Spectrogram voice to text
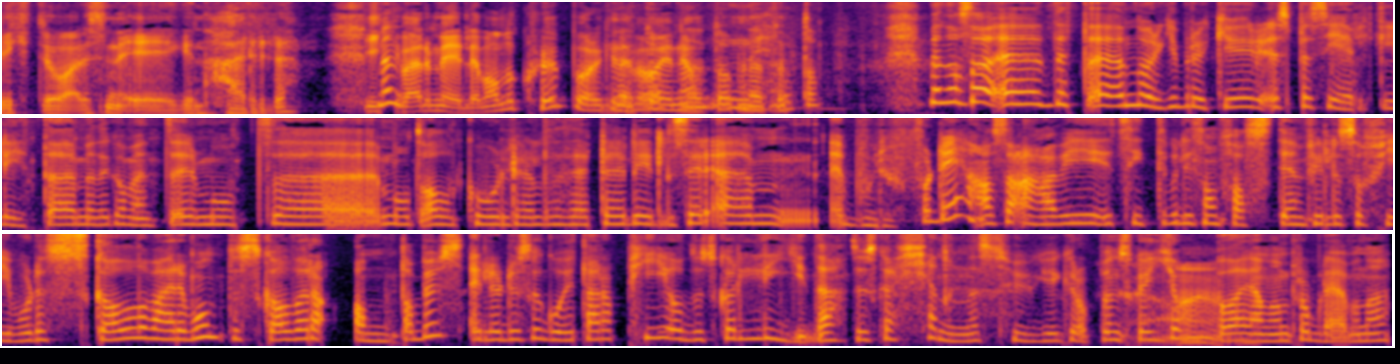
viktig å være sin egen herre. Ikke være medlem av noen klubb, var det ikke det vi var enige om? Nettopp, nettopp. Men altså, eh, dette, Norge bruker spesielt lite medikamenter mot, eh, mot alkoholrelaterte lidelser. Eh, Hvorfor det? Altså, er vi, sitter vi liksom fast i en filosofi hvor det skal være vondt, det skal være antabus, eller du skal gå i terapi og du skal lide, du skal kjenne suget i kroppen, du skal jobbe deg gjennom problemene?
